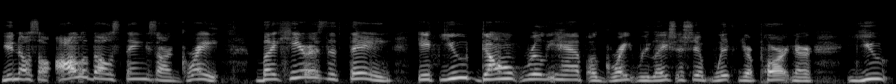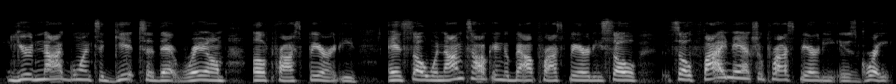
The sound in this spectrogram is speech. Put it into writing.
you know, so all of those things are great. But here's the thing if you don't really have a great relationship with your partner, you you're not going to get to that realm of prosperity. And so when I'm talking about prosperity, so so financial prosperity is great.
